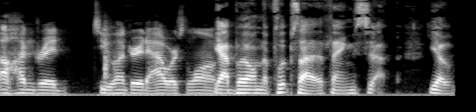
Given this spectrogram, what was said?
a hundred, two hundred hours long. Yeah, but on the flip side of things, uh, you know,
